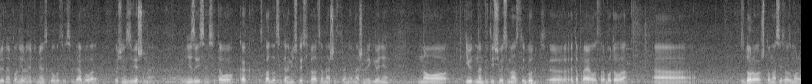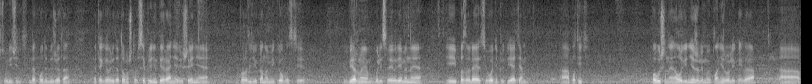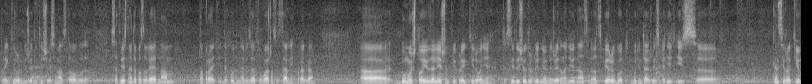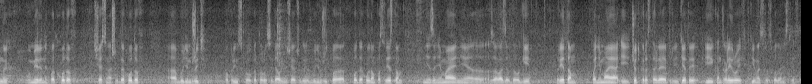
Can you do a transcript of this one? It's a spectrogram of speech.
бюджетное планирование в Тюменской области всегда было очень взвешенное, вне зависимости от того, как складывалась экономическая ситуация в нашей стране, в нашем регионе. Но и на 2018 год э, это правило сработало. А, Здорово, что у нас есть возможность увеличить доходы бюджета. Это говорит о том, что все принятые ранее решения по развитию экономики области верные, были своевременные и позволяют сегодня предприятиям а, платить повышенные налоги, нежели мы планировали, когда а, проектировали бюджет 2018 года. Соответственно, это позволяет нам направить доходы на реализацию важных социальных программ. А, Думаю, что и в дальнейшем при проектировании следующего трехлетнего бюджета на 2019-2021 год будем также исходить из э, консервативных, умеренных подходов, части наших доходов. А, Будем жить по принципу, который всегда Владимир Человек говорит, будем жить по, по доходам, по средствам, не занимая, не залазя в долги, при этом понимая и четко расставляя приоритеты и контролируя эффективность расходования средств.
